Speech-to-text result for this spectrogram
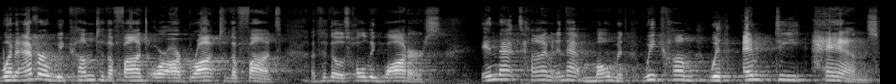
whenever we come to the font or are brought to the font, uh, to those holy waters, in that time and in that moment, we come with empty hands,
